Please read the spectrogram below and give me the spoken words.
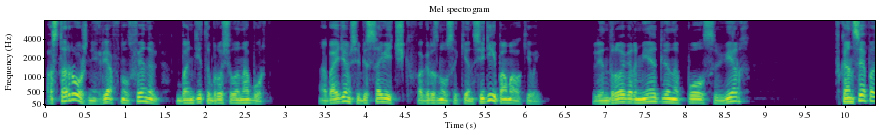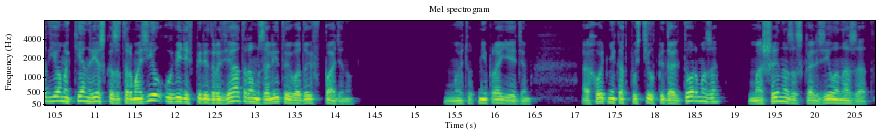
«Осторожнее!» — рявкнул Феннель, бандита бросила на борт. «Обойдемся без советчиков», — огрызнулся Кен. «Сиди и помалкивай». Лендровер медленно полз вверх. В конце подъема Кен резко затормозил, увидев перед радиатором залитую водой впадину. «Мы тут не проедем». Охотник отпустил педаль тормоза, машина заскользила назад.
